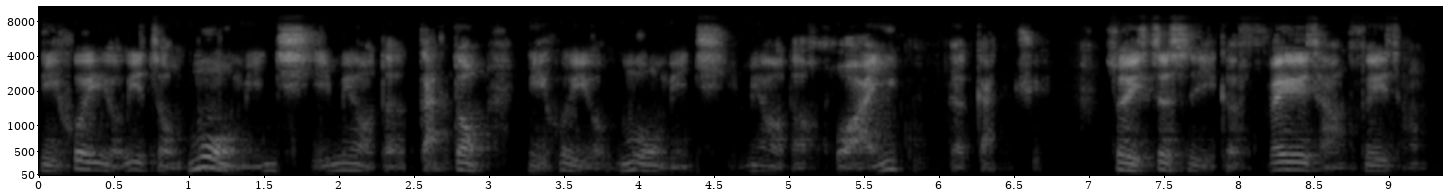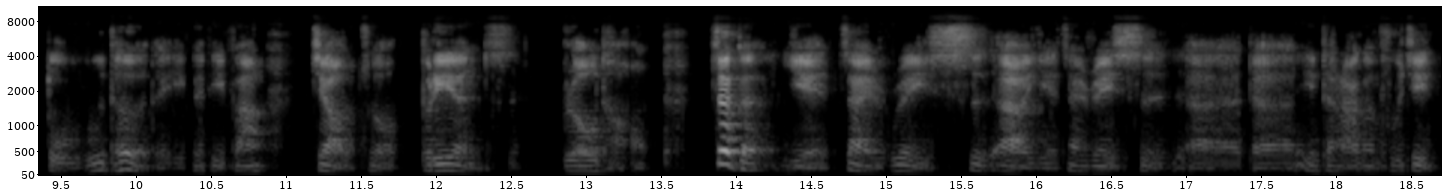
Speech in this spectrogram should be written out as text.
你会有一种莫名其妙的感动，你会有莫名其妙的怀古的感觉，所以这是一个非常非常独特的一个地方，叫做 b r i 这个也在瑞士，呃，也在瑞士，呃的因特拉根附近。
